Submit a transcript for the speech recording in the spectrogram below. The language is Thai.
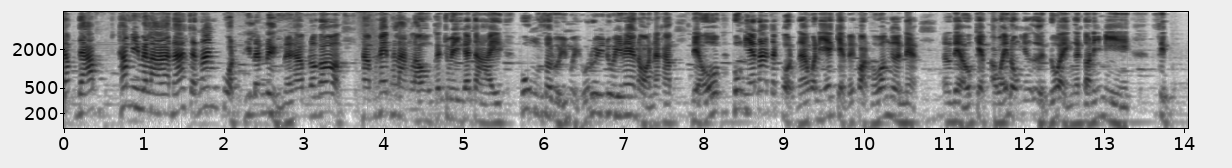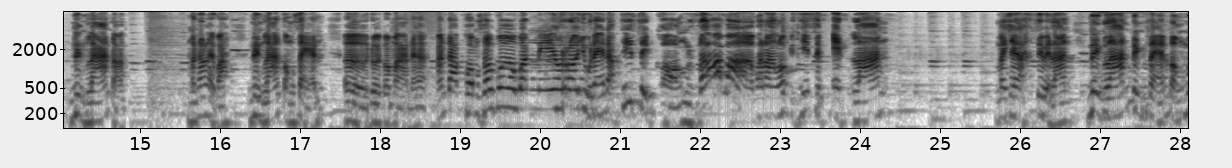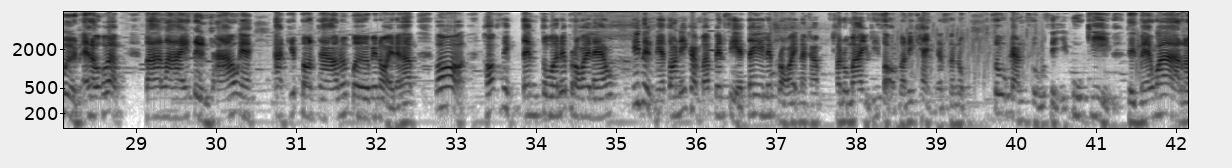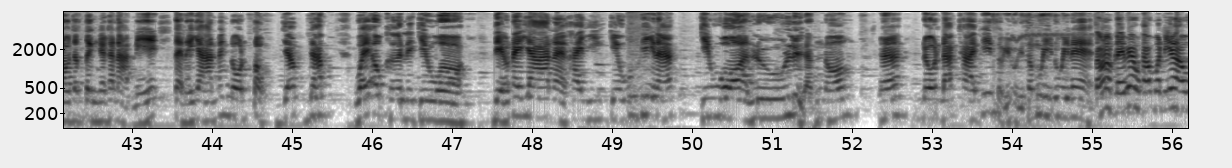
ยับยับ ถ้ามีเวลานะ จะนั่งกดทีละหนึ่งนะครับ แล้วก็ทำให้พลังเรากระจุยกระจาย พุ่งสลุยหมุยรุยดุยแน่นอนนะครับ เดี๋ยวพรุ่งนี้น่าจะกดนะ วันนี้เก็บไว้ก่อนเพราะว่าเงินเนี่ย เดี๋ยวเก็บเอาไว้ลงอย่างอื่นด้วย เงินตอนนี้มี 11 ล้านเหรอ มันเท่าไหร่วะ1ล้าน2แสนเออโดยประมาณนะฮะ อันดับของเซิร์ฟเวอร์วันนี้เราอยู่ในอันดับที่ 10 ของซาวาพลังลบอยู่ที่ 11 ล้าน ไม่ใช่ละ11ล้าน1ล้าน1แสน2หมื่นไอเราก็แบบตาลายตื่นเช้าไงอัดคลิปตอนเช้านะเบอร์ไปหน่อยนะครับ ก็ท็อป10เต็มตัวเรียบร้อยแล้ว ที่1เนี่ยตอนนี้กลับมาเป็นเสียเต้เรียบร้อยนะครับคารุมาอยู่ที่2ตอนนี้แข่งกันสนุก สู้กันสูสีคู่ขี้ ถึงแม้ว่าเราจะตึงกันขนาดนี้ แต่ในยานแม่งโดนตกยับยับไว้เอาคืนในกิววอเดี๋ยวในยานน่ะใครยิงกิวพวกพี่นะ กิวอลูเหลืองน้องนะโดนดักชายพี่สุยหลุยสมุยด้วยแน่สำหรับเลเวลครับวันนี้เรา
